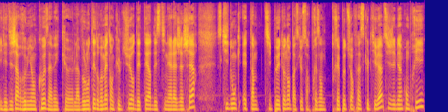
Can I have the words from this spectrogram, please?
il est déjà remis en cause avec euh, la volonté de remettre en culture des terres destinées à la jachère, ce qui donc est un petit peu étonnant parce que ça représente très peu de surface cultivable, si j'ai bien compris.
